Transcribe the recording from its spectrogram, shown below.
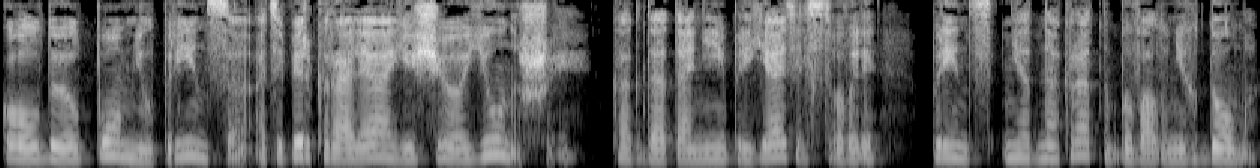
Колдуэлл помнил принца, а теперь короля еще юношей. Когда-то они приятельствовали, принц неоднократно бывал у них дома.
